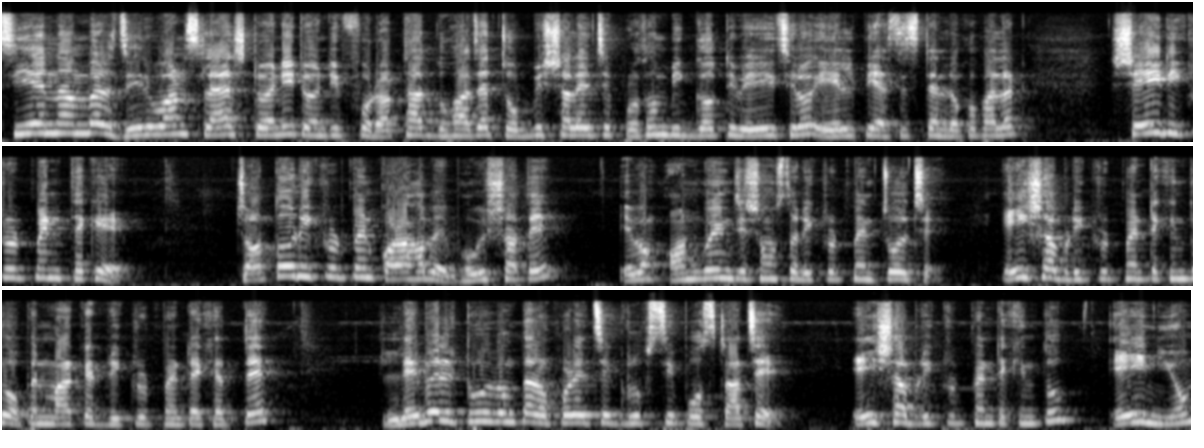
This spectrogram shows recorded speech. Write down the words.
CN number zero one slash twenty twenty four অর্থাৎ দু হাজার চব্বিশ সালে যে প্রথম বিজ্ঞপ্তি বেরিয়েছিল এলপি অ্যাসিস্ট্যান্ট লোকো পাইলট সেই রিক্রুটমেন্ট থেকে যত রিক্রুটমেন্ট করা হবে ভবিষ্যতে এবং অনগোয়িং যে সমস্ত রিক্রুটমেন্ট চলছে, এই সব রিক্রুটমেন্টে কিন্তু ওপেন মার্কেট রিক্রুটমেন্টের ক্ষেত্রে লেভেল টু এবং তার উপরে যে গ্রুপ সি পোস্ট আছে, এই সব রিক্রুটমেন্টে কিন্তু এই নিয়ম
